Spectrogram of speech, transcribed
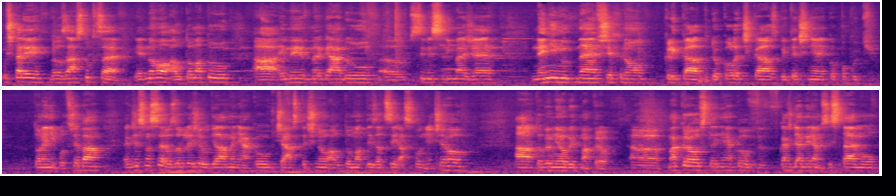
už tady byl zástupce jednoho automatu a i my v Mergádu uh, si myslíme, že není nutné všechno klikat do kolečka zbytečně, jako pokud to není potřeba. Takže jsme se rozhodli, že uděláme nějakou částečnou automatizaci aspoň něčeho a to by mělo být makro. Uh, makro, stejně jako v, v každém jiném systému,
